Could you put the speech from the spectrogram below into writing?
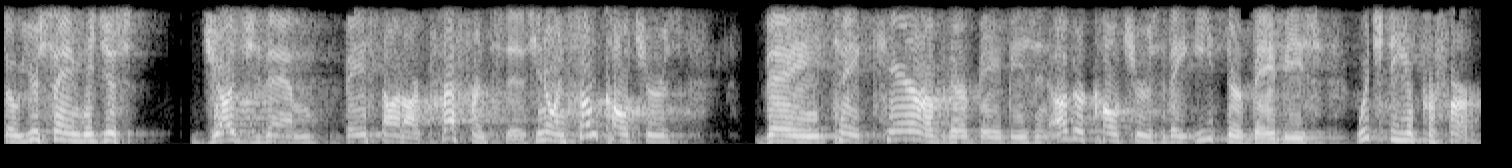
so you're saying we just judge them based on our preferences. You know, in some cultures, they take care of their babies. In other cultures, they eat their babies. Which do you prefer?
